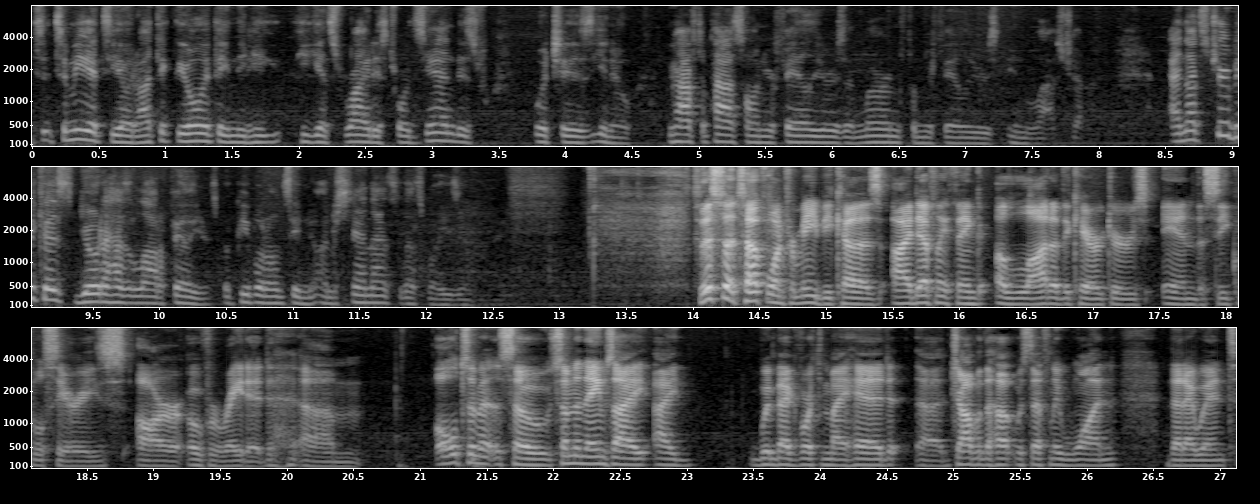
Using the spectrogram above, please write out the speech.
to, to me, it's Yoda. I think the only thing that he he gets right is towards the end, is which is you know you have to pass on your failures and learn from your failures in the Last Jedi, and that's true because Yoda has a lot of failures, but people don't seem to understand that, so that's why he's in. So this is a tough one for me because I definitely think a lot of the characters in the sequel series are overrated. Um, ultimate. So some of the names I, I went back and forth in my head. Uh, Jabba the Hutt was definitely one that I went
